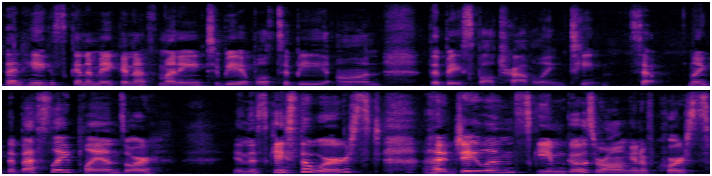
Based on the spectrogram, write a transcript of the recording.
then he's going to make enough money to be able to be on the baseball traveling team. So, like the best laid plans, or in this case, the worst, uh, Jalen's scheme goes wrong, and of course,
